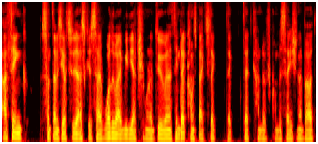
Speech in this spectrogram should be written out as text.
I think sometimes you have to ask yourself, what do I really actually want to do? And I think that comes back to like that, that kind of conversation about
